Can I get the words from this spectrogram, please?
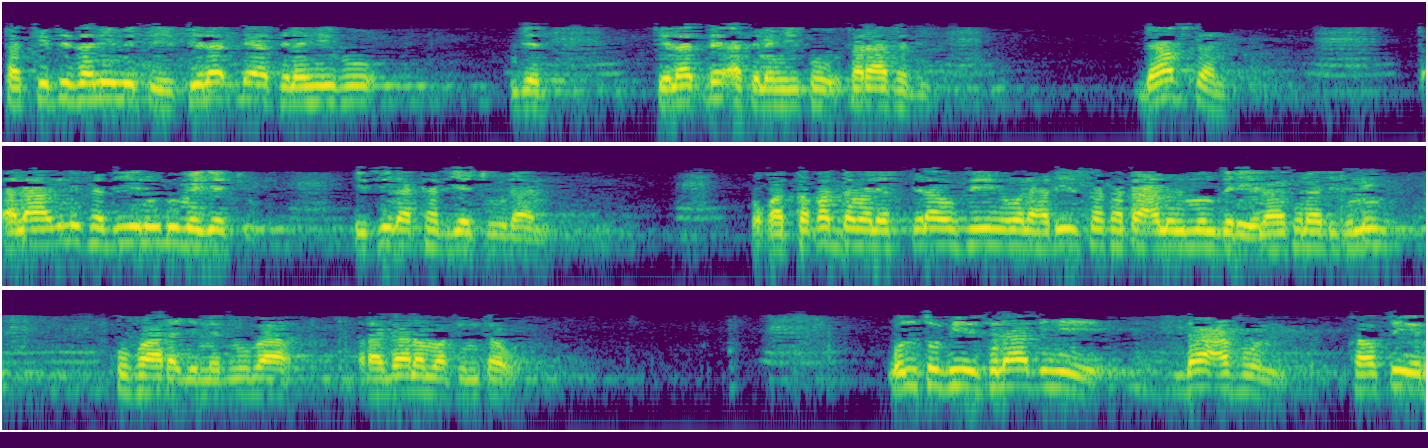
takkitti sanii miti filadhe ati na hiiku jetti filadhe ati na hiiku taraa sadi. Gaafsan xalaaqni sadiinuu dhume jechuudha. إذن أكد يجودان وقد تقدم الاختلاف فيه والحديث سكت عن المنذري لكن حديثني كفار جنة دوبا رجانا ما كنتو قلت في إسناده ضعف كثير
